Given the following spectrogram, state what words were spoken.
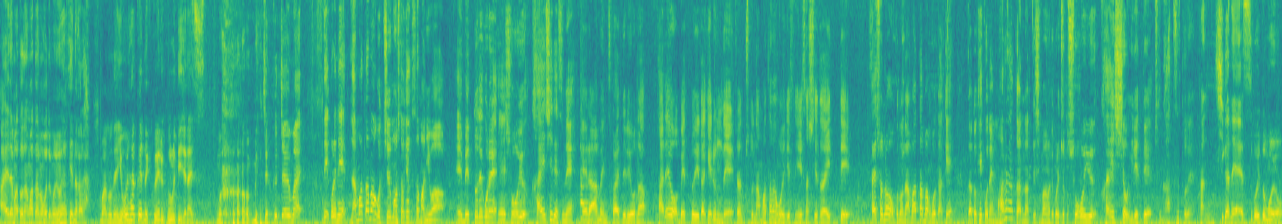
あえ玉と生卵でも400円だから、まあ、あのね400円で食えるクオリティじゃないです。もう めちゃくちゃうまい。でこれね生卵注文したお客様には、えー別途でこれ、えー醤油返しですね、えーラーメンに使われてるようなタレを別途でいただけるのでじゃあちょっと生卵にですね入れさせていただいて最初のこの生卵だけだと結構ね、まろやかになってしまうので、これちょっと醤油、返しを入れて、ちょっとガツンとね、パンチがね、すごいと思うよ。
